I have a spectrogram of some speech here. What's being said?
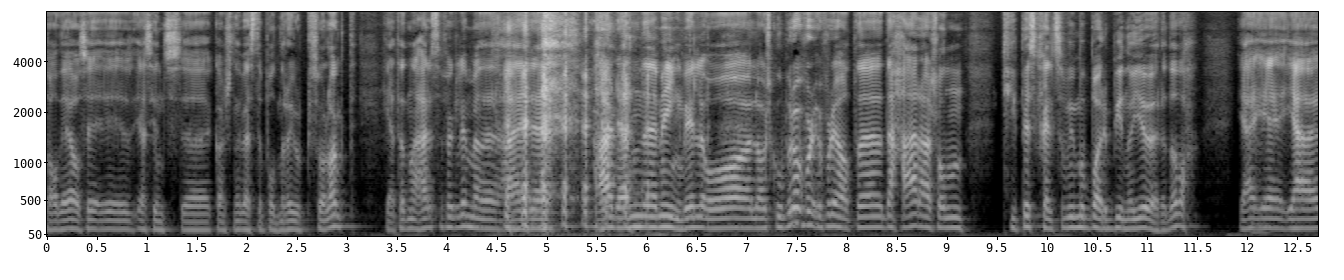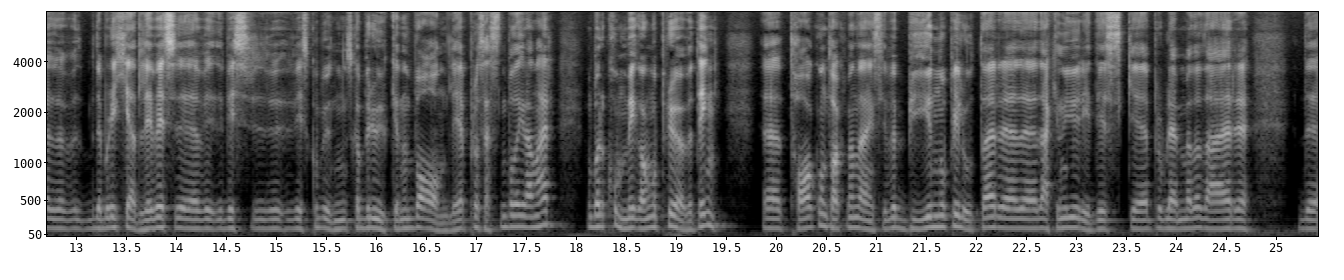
ta det. Altså, jeg jeg syns uh, kanskje den beste poden dere har gjort så langt, het denne her selvfølgelig, men det er, eh, er den med Ingvild og Lars Kobro. For, fordi at det her er sånn typisk felt som vi må bare begynne å gjøre det. da jeg, jeg, jeg, det blir kjedelig hvis, hvis, hvis, kommunen skal bruke den vanlige prosessen på det greiene her. Men bare komme i gang og prøve ting. Eh, ta kontakt med næringslivet. Begynn noen piloter. Det, det, er ikke noe juridisk eh, problem med det. Det, er, det,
